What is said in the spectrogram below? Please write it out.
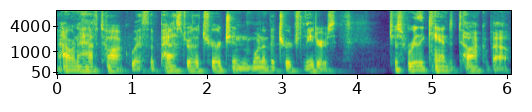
hour and a half talk with the pastor of the church and one of the church leaders. Just really candid talk about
